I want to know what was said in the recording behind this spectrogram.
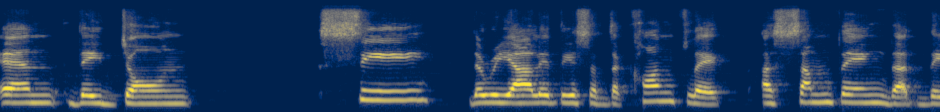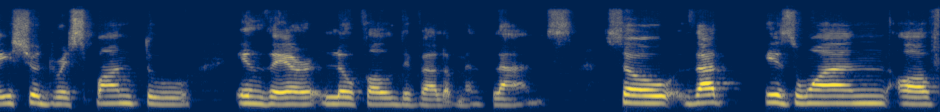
and they don't see the realities of the conflict as something that they should respond to in their local development plans. So that is one of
